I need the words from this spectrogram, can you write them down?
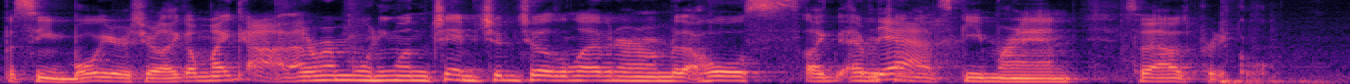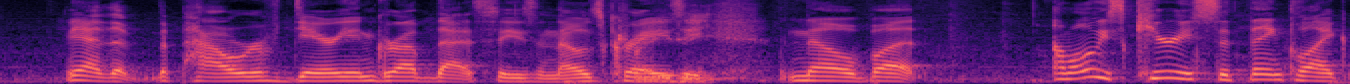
But seeing Bowyer's, you're like, oh my god, I remember when he won the championship in 2011. I remember that whole like every Yeah. time that scheme ran, so that was pretty cool. yeah, the the power of Darian Grubb that season that was crazy. Crazy. No, but I'm always curious to think like.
